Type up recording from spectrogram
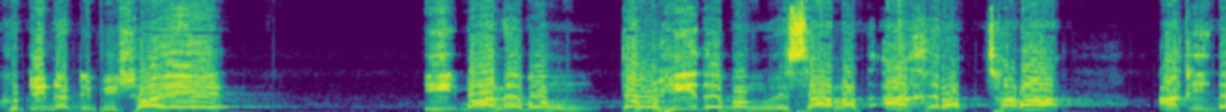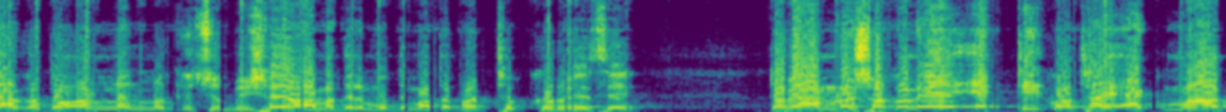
খুঁটিনাটি বিষয়ে ইমান এবং তৌহিদ এবং রিসালাত আখেরাত ছাড়া আকিদাগত অন্যান্য কিছু বিষয়েও আমাদের মধ্যে মত পার্থক্য রয়েছে। তবে আমরা সকলে একটি কথায় একমত,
